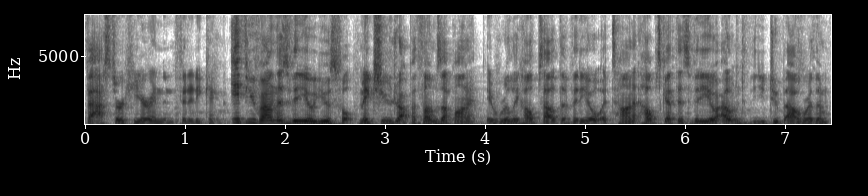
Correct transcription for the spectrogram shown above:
faster here in Infinity Kingdom. If you found this video useful make sure you drop a thumbs up on it. It really helps out the video a ton. It helps get this video out into the YouTube algorithm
